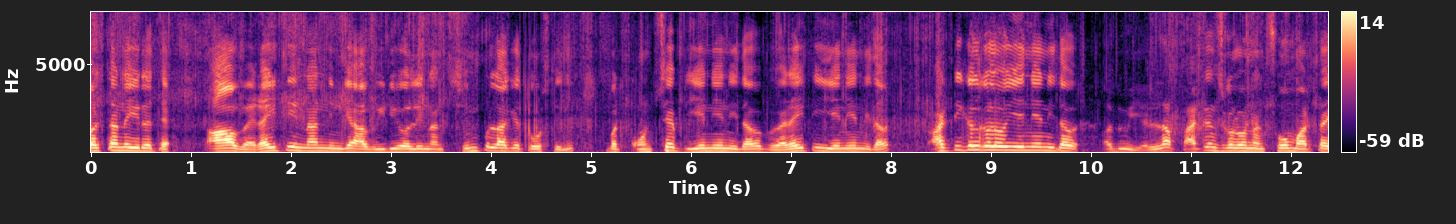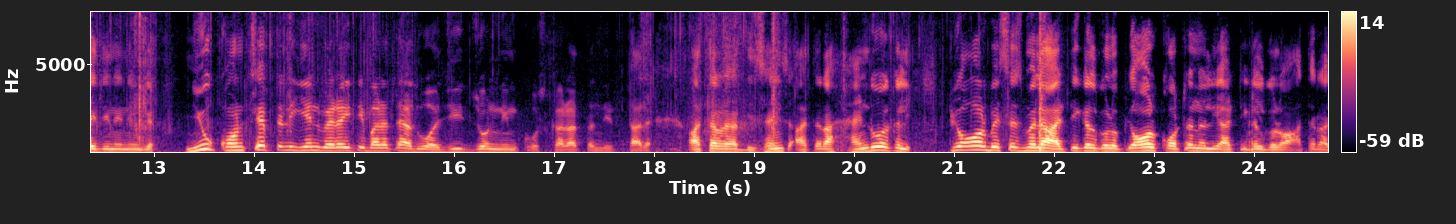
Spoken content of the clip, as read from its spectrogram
ಬರ್ತಾನೆ ಇರುತ್ತೆ? ಆ ವೆರೈಟಿ ನಾನು ನಿಮಗೆ ಆ ವಿಡಿಯೋಲಿ ನಾನು ಸಿಂಪಲಾಗೇ ತೋರಿಸ್ತೀನಿ. ಬಟ್ ಕಾನ್ಸೆಪ್ಟ್ ಏನೇನು ಇದ್ದಾವೆ ವೆರೈಟಿ ಏನೇನು ಇದ್ದಾವೆ ಆರ್ಟಿಕಲ್ಗಳು ಏನೇನಿದ್ದಾವೆ ಅದು ಎಲ್ಲ ಪ್ಯಾಟರ್ನ್ಸ್ಗಳು ನಾನು ಶೋ ಮಾಡ್ತಾ ಇದ್ದೀನಿ ನಿಮಗೆ. ನ್ಯೂ ಕಾನ್ಸೆಪ್ಟಲ್ಲಿ ಏನು ವೆರೈಟಿ ಬರುತ್ತೆ ಅದು ಅಜೀತ್, ಜೋನ್ ನಿಮಗೋಸ್ಕರ ತಂದಿರ್ತಾರೆ. ಆ ಥರ ಡಿಸೈನ್ಸ್ ಆ ಥರ ಹ್ಯಾಂಡ್ ವರ್ಕಲ್ಲಿ ಪ್ಯೂರ್ ಬೇಸಸ್ ಮೇಲೆ ಆರ್ಟಿಕಲ್ಗಳು ಪ್ಯೂರ್ ಕಾಟನಲ್ಲಿ ಆರ್ಟಿಕಲ್ಗಳು ಆ ಥರ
